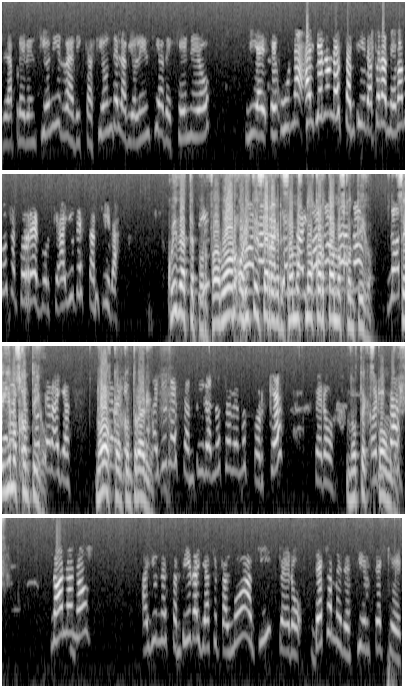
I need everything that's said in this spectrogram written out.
la prevención y erradicación de la violencia de género. Y eh, una, hay viene una estampida, espérame, vamos a correr porque hay una estampida. Cuídate, por favor, ahorita no, regresamos, no, cortamos contigo. Seguimos contigo. No, que al contrario. Hay una estampida, no sabemos por qué, pero... No te expongas. no, no, no. Hay una estampida, ya se calmó aquí, pero déjame decirte que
